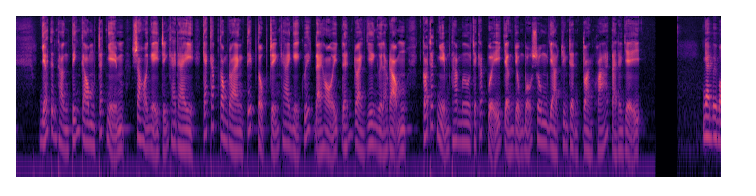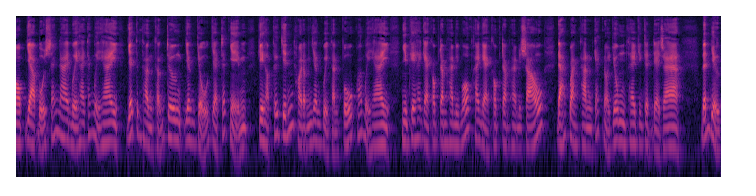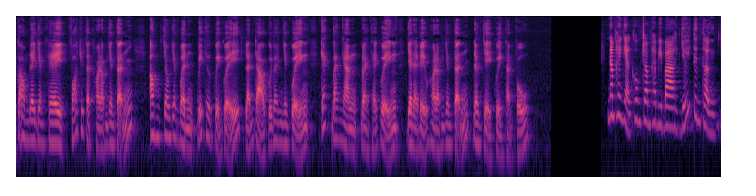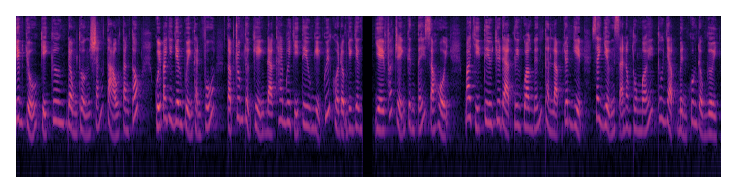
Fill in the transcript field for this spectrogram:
Với tinh thần tiến công, trách nhiệm, sau hội nghị triển khai này, các cấp công đoàn tiếp tục triển khai nghị quyết đại hội đến đoàn viên người lao động, có trách nhiệm tham mưu cho cấp quỹ vận dụng bổ sung vào chương trình toàn khóa tại đơn vị. Ngày 11 và buổi sáng nay 12 tháng 12, với tinh thần khẩn trương, dân chủ và trách nhiệm, kỳ họp thứ 9 Hội đồng nhân quyền thành phố khóa 12, nhiệm kỳ 2021-2026 đã hoàn thành các nội dung theo chương trình đề ra. Đến dự có ông Lê Văn Khê, Phó Chủ tịch Hội đồng dân tỉnh, ông Châu Văn Bình, Bí thư quyện ủy, lãnh đạo Ủy ban nhân quyện, các ban ngành, đoàn thể quyện và đại biểu Hội đồng dân tỉnh, đơn vị quyện thành phố. Năm 2023, với tinh thần dân chủ, kỷ cương, đồng thuận, sáng tạo, tăng tốc, Quỹ ban nhân dân quyện thành phố tập trung thực hiện đạt 20 chỉ tiêu nghị quyết Hội đồng nhân dân về phát triển kinh tế xã hội, ba chỉ tiêu chưa đạt liên quan đến thành lập doanh nghiệp, xây dựng xã nông thôn mới, thu nhập bình quân đầu người.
